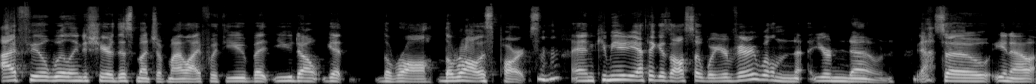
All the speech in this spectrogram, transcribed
I feel willing to share this much of my life with you, but you don't get the raw, the rawest parts. Mm-hmm. And community, I think, is also where you're very well, kn- you're known. Yeah. So, you know,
